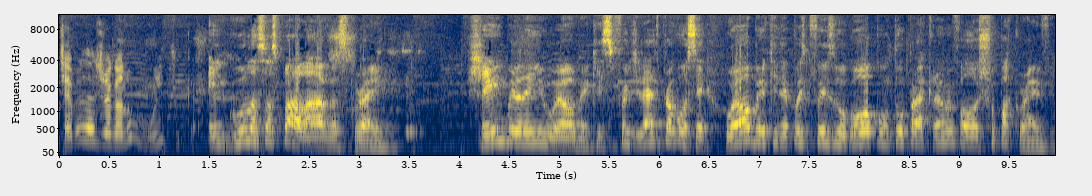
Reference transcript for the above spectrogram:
Chamberlain jogando muito, cara. engula suas palavras, Crive. Chamberlain e o Welbeck, isso foi direto pra você. O Welbeck, depois que fez o gol, apontou pra Kramer e falou: chupa Crive.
